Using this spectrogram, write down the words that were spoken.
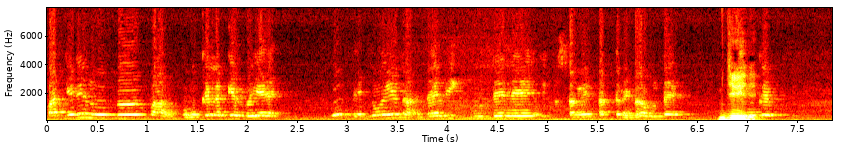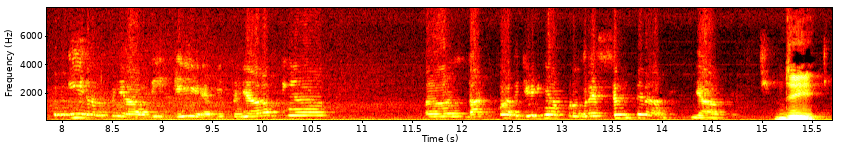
ਪਰ ਜਿਹੜੇ ਲੋਕ ਭਾਵ ਹੋ ਕੇ ਲੱਗੇ ਹੋਏ ਆ ਉਹ ਮੈਨੂੰ ਇਹ ਲੱਗਦਾ ਵੀ ਮੁੱਦੇ ਨੇ ਇੱਕ ਸਮੇਂ ਤੱਕ ਰਹਿਣਾ ਹੁੰਦਾ ਜੀ ਜੀ। ਕਿਉਂਕਿ ਇਹ ਗੱਲ ਪੰਜਾਬ ਦੀ ਇਹ ਹੈ ਵੀ ਪੰਜਾਬ ਦੀਆਂ ਲਗਭਗ ਜਿਹੜੀਆਂ ਪ੍ਰੋਗਰੈਸਿਵ ਨੇ ਪੰਜਾਬ ਜੀ।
